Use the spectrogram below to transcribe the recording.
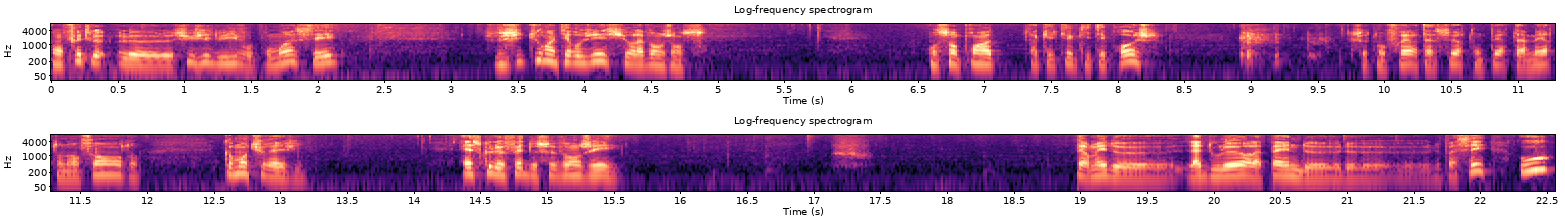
En fait, le sujet du livre, pour moi, c'est... Je me suis toujours interrogé sur la vengeance. On s'en prend à, à quelqu'un qui t'est proche, que ce soit ton frère, ta soeur, ton père, ta mère, ton enfant, ton... comment tu réagis? Est-ce que le fait de se venger permet de la douleur, la peine de, de, de passer, ou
